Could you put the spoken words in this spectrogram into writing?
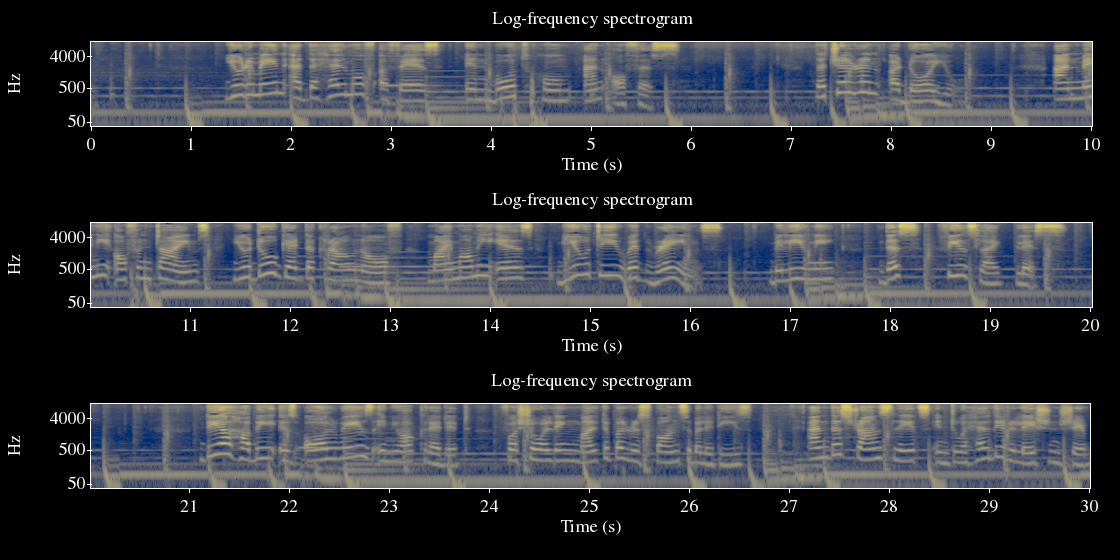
You remain at the helm of affairs in both home and office. The children adore you, and many often times you do get the crown of my mommy is beauty with brains. Believe me, this feels like bliss. Dear hubby is always in your credit for shouldering multiple responsibilities, and this translates into a healthy relationship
